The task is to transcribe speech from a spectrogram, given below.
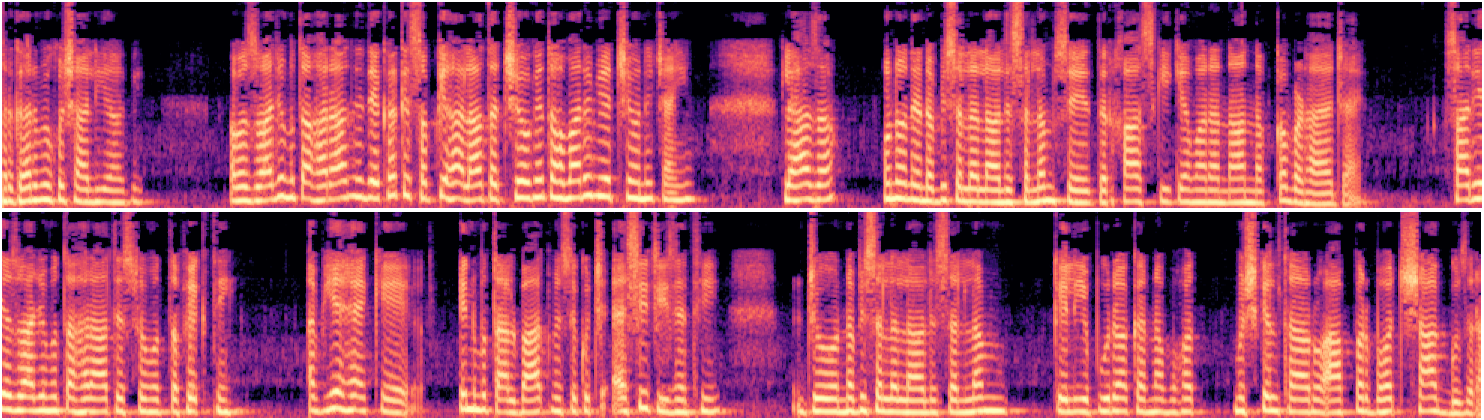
ہر گھر میں خوشحالی آ گئی۔ اب ازواج متحرات نے دیکھا کہ سب کے حالات اچھے ہو گئے تو ہمارے بھی اچھے ہونے چاہیے۔ لہٰذا انہوں نے نبی صلی اللہ علیہ وسلم سے درخواست کی کہ ہمارا نان نفقہ بڑھایا جائے۔ ساری ازواج متحرات اس پہ متفق تھی اب یہ ہے کہ ان مطالبات میں سے کچھ ایسی چیزیں تھی جو نبی صلی اللہ علیہ وسلم کے لیے پورا کرنا بہت مشکل تھا اور آپ پر بہت شاک گزرا۔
